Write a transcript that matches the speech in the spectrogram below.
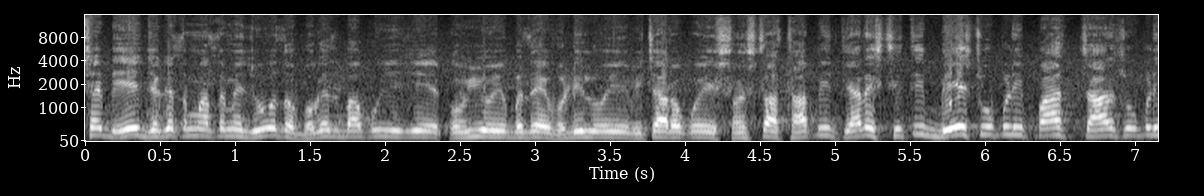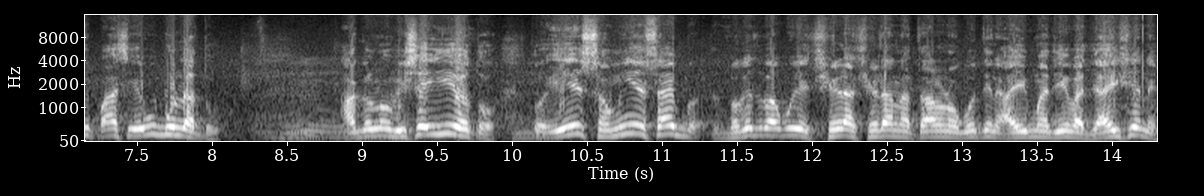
સાહેબ, એ જગતમાં તમે જુઓ તો ભગત બાપુએ જે કવિઓએ બધા વડીલોએ, વિચારકોએ સંસ્થા સ્થાપી, ત્યારે સ્થિતિ બે ચોપડી પાંચ, ચાર ચોપડી પાંચ એવું બોલાતું. આગળનો વિષય એ હતો. તો એ સમયે સાહેબ ભગત બાપુએ છેડા છેડાના ચારણો ગોતીને આઈમાં જેવા જાય છે ને,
